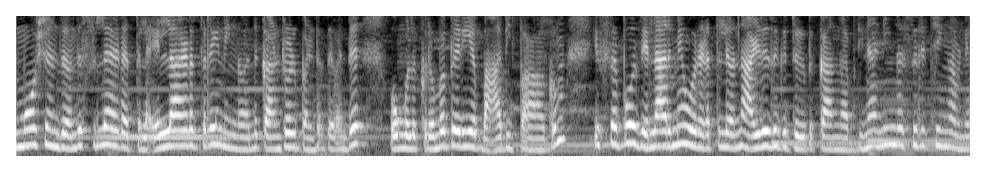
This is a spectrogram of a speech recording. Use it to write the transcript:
எமோஷன்ஸை வந்து சில இடத்துல எல்லா இடத்துலையும் நீங்கள் வந்து கண்ட்ரோல் பண்ணுறது வந்து உங்களுக்கு ரொம்ப பெரிய பாதிப்பாகும் இஃப் சப்போஸ் எல்லாருமே ஒரு இடத்துல வந்து அழுதுகிட்டு இருக்காங்க அப்படின்னா நீங்கள் சிரிச்சிங்க அப்படி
